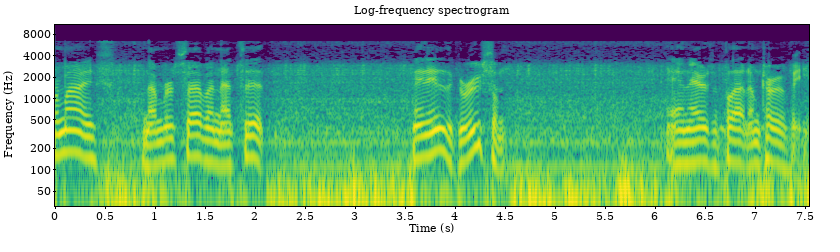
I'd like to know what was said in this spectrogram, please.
ice Number seven, that's it. It is gruesome. And there's a platinum trophy.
